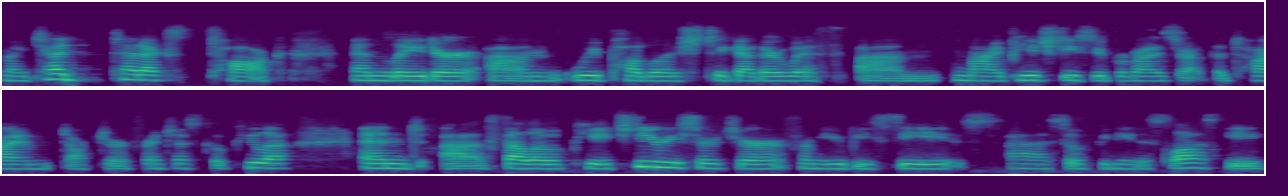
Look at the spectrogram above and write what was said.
my TED TEDx talk, and later um, we published together with um, my PhD supervisor at the time, Dr. Francesco Pilla, and fellow PhD researcher from UBC, uh, Sophie Nitoslawski.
